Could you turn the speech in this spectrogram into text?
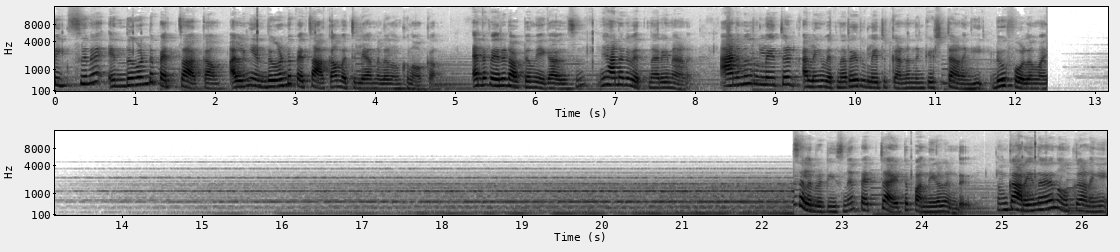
പിഗ്സിനെ എന്തുകൊണ്ട് പെറ്റ്സ് ആക്കാം അല്ലെങ്കിൽ എന്തുകൊണ്ട് പെറ്റ്സ് ആക്കാൻ പറ്റില്ല എന്നുള്ളത് നമുക്ക് നോക്കാം. എന്റെ പേര് ഡോക്ടർ മേഘ വിൽസൺ. ഞാനൊരു വെറ്റിനറിയൻ ആണ് ആനിമൽ റിലേറ്റഡ് അല്ലെങ്കിൽ വെറ്റിനറി റിലേറ്റഡ് കണ്ട് നിങ്ങൾക്ക് ഇഷ്ടമാണെങ്കിൽ ഡു ഫോളോ മൈ സെലിബ്രിറ്റീസിന് പെറ്റായിട്ട് പന്നികളുണ്ട്. നമുക്ക് അറിയുന്നവരെ നോക്കുകയാണെങ്കിൽ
